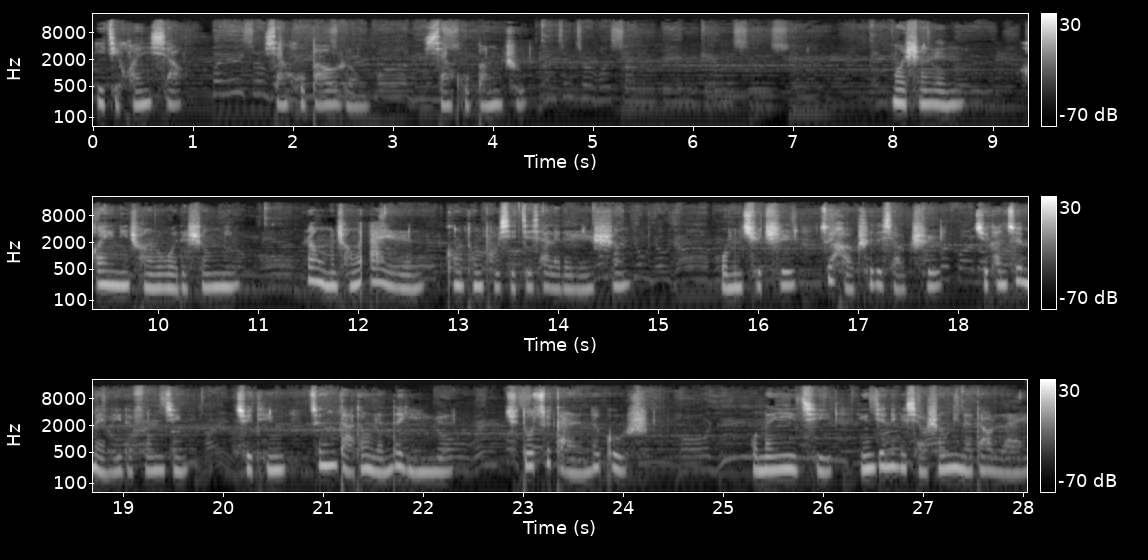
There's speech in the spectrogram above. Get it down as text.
一起欢笑，相互包容，相互帮助。陌生人，欢迎你闯入我的生命，让我们成为爱人，共同谱写接下来的人生。我们去吃最好吃的小吃，去看最美丽的风景，去听最能打动人的音乐，去读最感人的故事。我们一起迎接那个小生命的到来，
